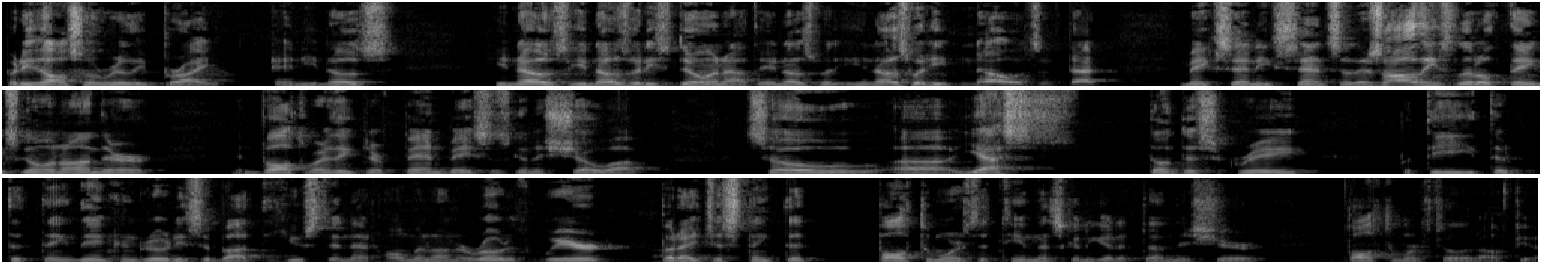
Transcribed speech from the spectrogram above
but he's also really bright and he knows he knows he knows what he's doing out there. He knows what he knows what he knows if that makes any sense. So there's all these little things going on there in Baltimore. I think their fan base is going to show up. So uh, yes, don't disagree. But the, the the thing, the incongruities about the Houston at home and on the road is weird. But I just think that Baltimore is the team that's going to get it done this year. Baltimore, Philadelphia.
